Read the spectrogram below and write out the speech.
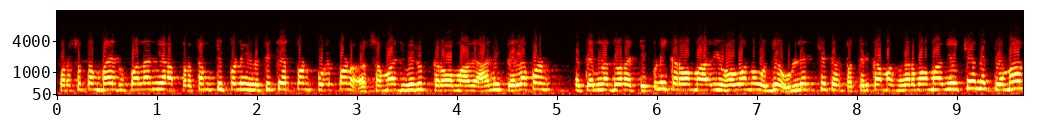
પરસોત્તમભાઈ રૂપાલાની આ પ્રથમ ટિપ્પણી નથી કે પણ કોઈ પણ સમાજ વિરુદ્ધ કરવામાં આવે. આની પહેલા પણ તેમના દ્વારા ટિપ્પણી કરવામાં આવી હોવાનો જે ઉલ્લેખ છે તે પત્રિકામાં કરવામાં આવ્યો છે અને તેમાં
